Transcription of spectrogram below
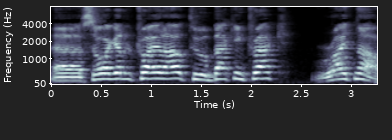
Uh, so I gotta try it out to a backing track right now.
